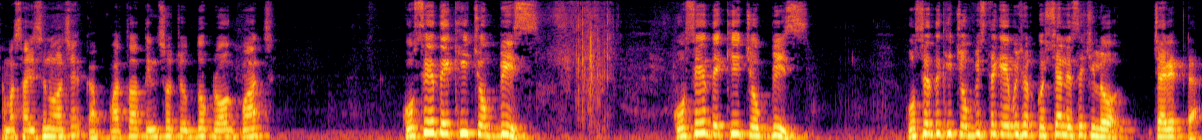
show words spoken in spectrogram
আমার সাইসেনও আছে। পাতা তিনশো চোদ্দ, প্রয়োগ পাঁচ। কোষে দেখি চব্বিশ। কোষে দেখি চব্বিশ। কোষে দেখি চব্বিশ থেকে এবছর কোশ্চেন এসেছিল চারেরটা।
